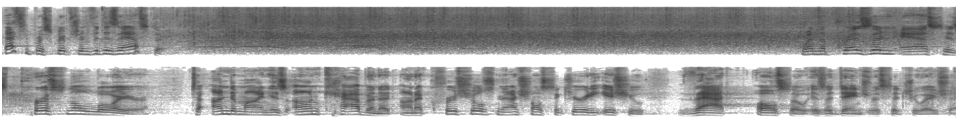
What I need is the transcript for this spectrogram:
that's a prescription for disaster. When the president asked his personal lawyer to undermine his own cabinet on a crucial national security issue, that also is a dangerous situation.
